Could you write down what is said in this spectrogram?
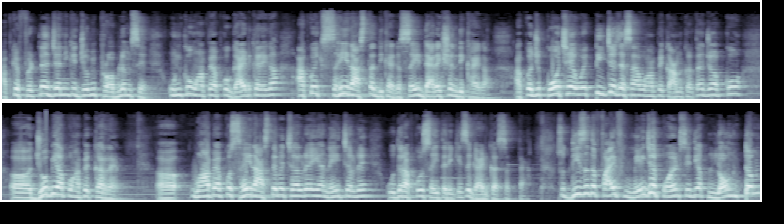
आपके फिटनेस जर्नी के जो भी प्रॉब्लम्स है, उनको वहाँ पे आपको गाइड करेगा। आपको एक सही रास्ता दिखाएगा, सही डायरेक्शन दिखाएगा। आपका जो कोच है, वो एक टीचर जैसा वहाँ पर काम करता है, जो आपको जो भी आप वहाँ पर कर रहे हैं वहाँ पे आपको सही रास्ते में चल रहे हैं या नहीं चल रहे, उधर आपको सही तरीके से गाइड कर सकता है। So these are the five major points यदि आप लॉन्ग टर्म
